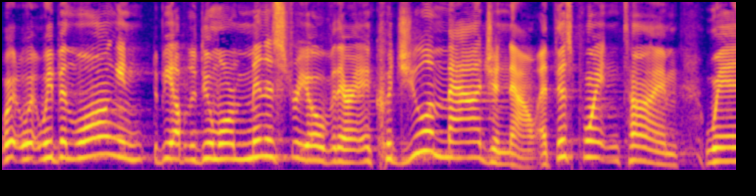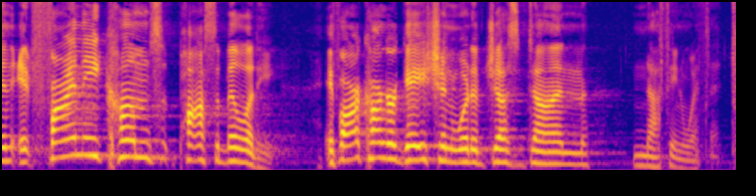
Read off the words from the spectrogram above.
we have been longing to be able to do more ministry over there. And could you imagine now, at this point in time, when it finally comes possibility, if our congregation would have just done nothing with it?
